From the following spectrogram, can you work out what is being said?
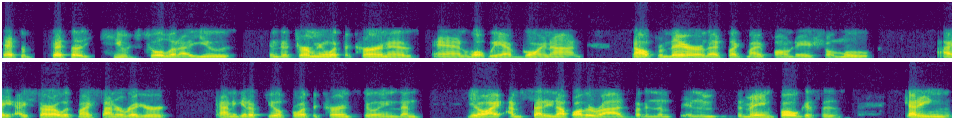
that's a that's a huge tool that I use in determining what the current is and what we have going on. Now from there, that's like my foundational move. I, I start with my center rigger, kind of get a feel for what the current's doing. Then, you know, I, I'm setting up other rods, but in the in the main focus is getting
